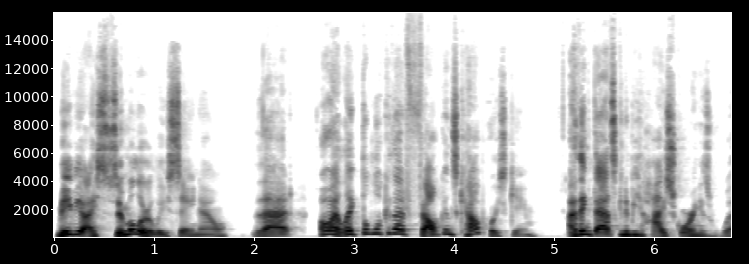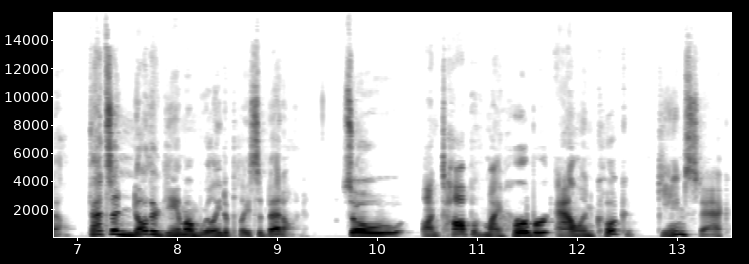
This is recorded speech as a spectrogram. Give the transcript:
Maybe I similarly say now that Oh, I like the look of that Falcons Cowboys game. I think that's going to be high scoring as well. That's another game I'm willing to place a bet on. So, on top of my Herbert Allen Cook game stack,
